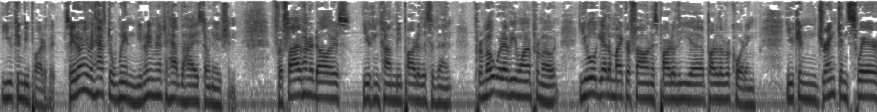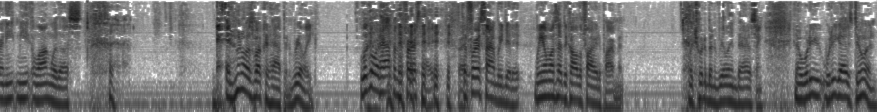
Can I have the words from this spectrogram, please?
you can be part of it. So you don't even have to win. You don't even have to have the highest donation. For five hundred dollars, you can come be part of this event. Promote whatever you want to promote. You will get a microphone as part of the uh, part of the recording. You can drink and swear and eat meat along with us. and who knows what could happen? Really. Look at what happened the first night. The first time we did it, we almost had to call the fire department which would have been really embarrassing. You know, what are you what are you guys doing?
